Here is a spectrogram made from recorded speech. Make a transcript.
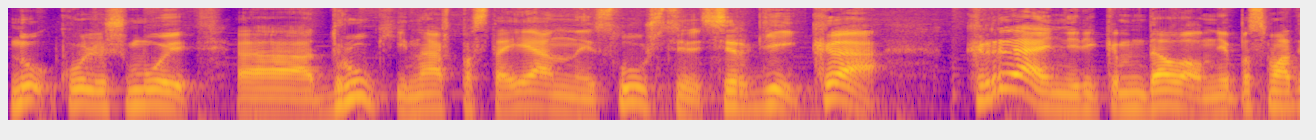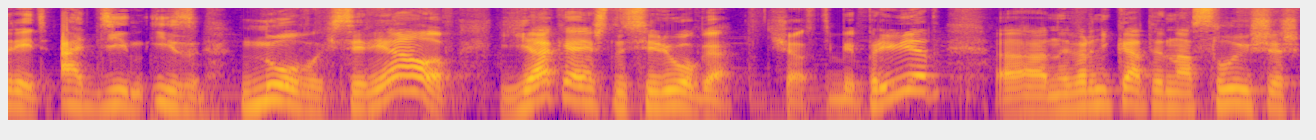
ну, коль уж мой э, друг и наш постоянный слушатель Сергей К крайне рекомендовал мне посмотреть один из новых сериалов. Я, конечно, Серега, сейчас тебе привет, э, наверняка ты нас слышишь.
